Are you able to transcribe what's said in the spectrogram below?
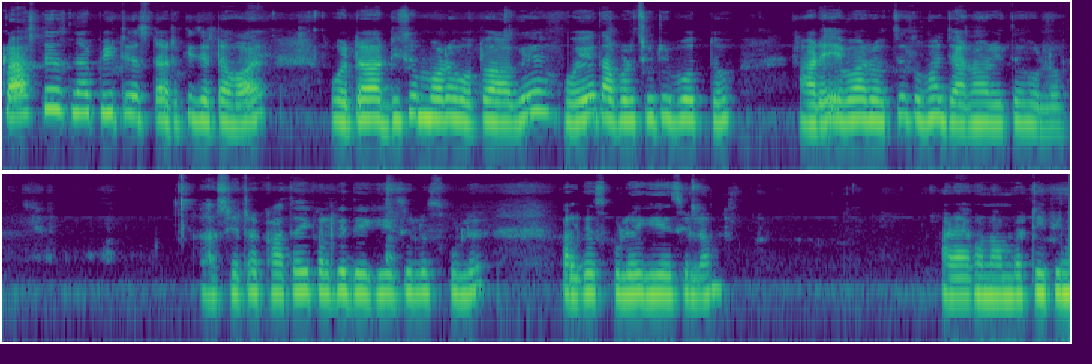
ক্লাস টেস্ট না পি টেস্ট আর কি যেটা হয়, ওইটা ডিসেম্বরে হতো আগে, হয়ে তারপরে ছুটি পড়তো। আর এবার হচ্ছে তোমার জানুয়ারিতে হলো। আর সেটা খাতাই কালকে দেখিয়েছিল স্কুলে, কালকে স্কুলে গিয়েছিলাম। আর এখন আমরা টিফিন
